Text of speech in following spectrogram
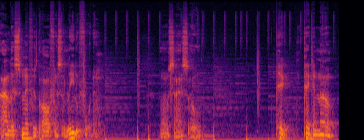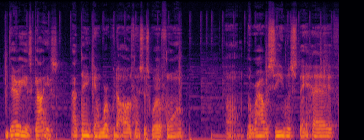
Alex Smith is the offensive leader for them. You know what I'm saying? So pick picking up Derrius Guice, I think can work with the offense as well for him. Um, the wide receivers they have,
